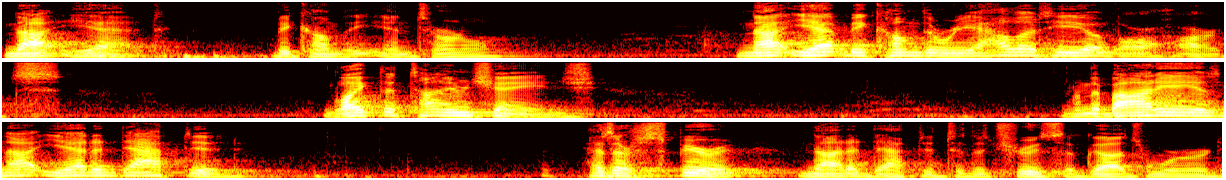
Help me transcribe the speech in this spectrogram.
not yet become the internal? Not yet become the reality of our hearts? Like the time change, when the body is not yet adapted, has our spirit not adapted to the truths of God's Word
